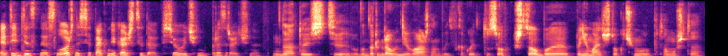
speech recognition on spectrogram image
Это единственная сложность, а так, мне кажется, да, все очень прозрачно. Да, то есть э, в андерграунде важно быть в какой-то тусовке, чтобы понимать, что к чему, потому что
